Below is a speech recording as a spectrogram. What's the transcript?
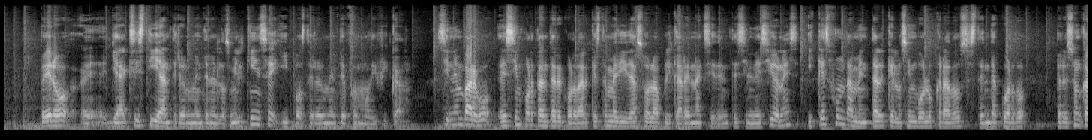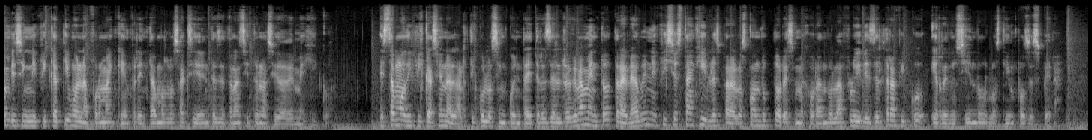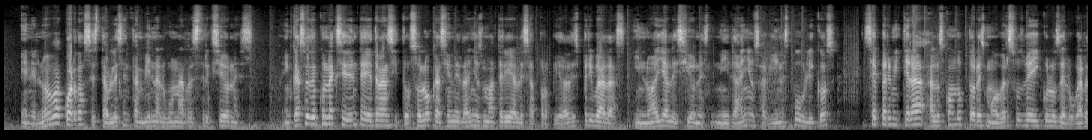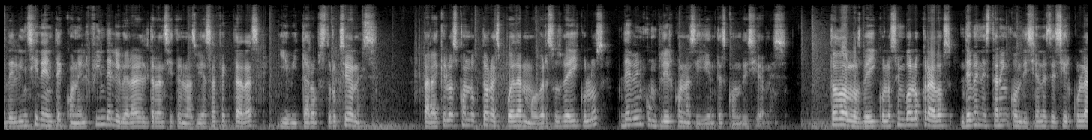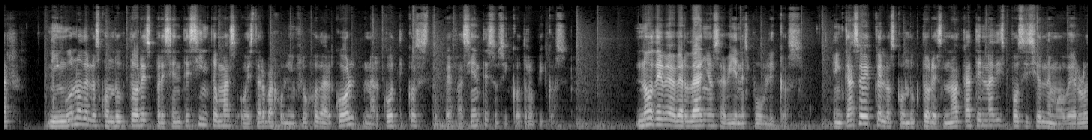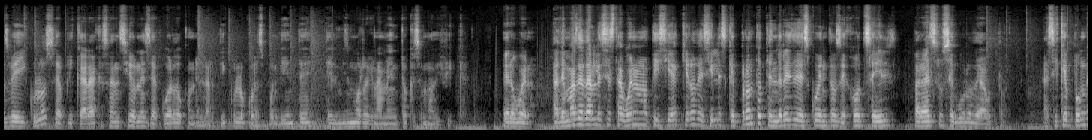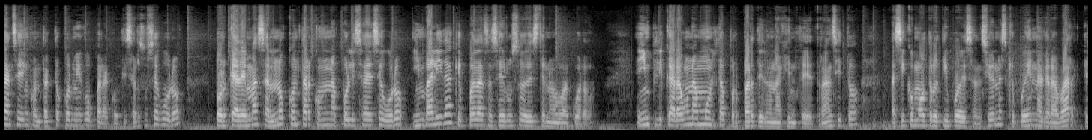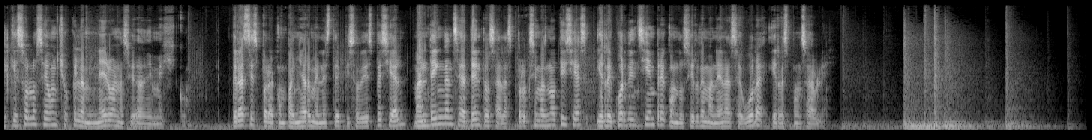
pero eh, ya existía anteriormente en el 2015 y posteriormente fue modificado. Sin embargo, es importante recordar que esta medida solo aplicará en accidentes sin lesiones y que es fundamental que los involucrados estén de acuerdo, pero es un cambio significativo en la forma en que enfrentamos los accidentes de tránsito en la Ciudad de México. Esta modificación al artículo 53 del reglamento traerá beneficios tangibles para los conductores mejorando la fluidez del tráfico y reduciendo los tiempos de espera. En el nuevo acuerdo se establecen también algunas restricciones. En caso de que un accidente de tránsito solo ocasione daños materiales a propiedades privadas y no haya lesiones ni daños a bienes públicos, se permitirá a los conductores mover sus vehículos del lugar del incidente con el fin de liberar el tránsito en las vías afectadas y evitar obstrucciones. Para que los conductores puedan mover sus vehículos, deben cumplir con las siguientes condiciones. Todos los vehículos involucrados deben estar en condiciones de circular, Ninguno de los conductores presente síntomas o estar bajo el influjo de alcohol, narcóticos, estupefacientes o psicotrópicos. No debe haber daños a bienes públicos. En caso de que los conductores no acaten la disposición de mover los vehículos, se aplicará sanciones de acuerdo con el artículo correspondiente del mismo reglamento que se modifica. Pero bueno, además de darles esta buena noticia, quiero decirles que pronto tendréis descuentos de hot sale para su seguro de auto. Así que pónganse en contacto conmigo para cotizar su seguro, porque además al no contar con una póliza de seguro, invalida que puedas hacer uso de este nuevo acuerdo e implicará una multa por parte de un agente de tránsito, así como otro tipo de sanciones que pueden agravar el que solo sea un choque laminero en la Ciudad de México. Gracias por acompañarme en este episodio especial, manténganse atentos a las próximas noticias y recuerden siempre conducir de manera segura y responsable.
